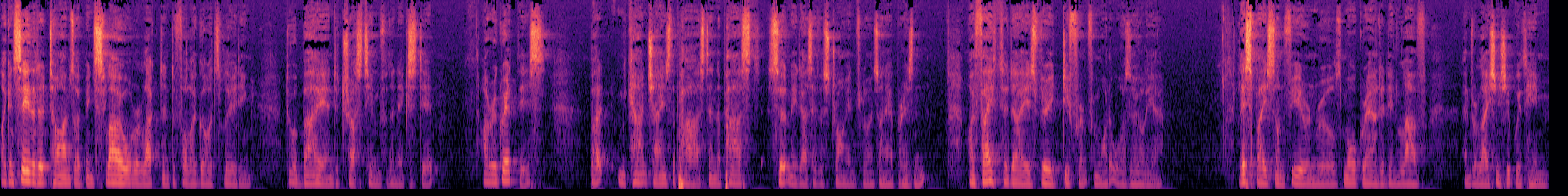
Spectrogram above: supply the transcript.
I can see that at times I've been slow or reluctant to follow God's leading, to obey and to trust Him for the next step. I regret this, but we can't change the past, and the past certainly does have a strong influence on our present. My faith today is very different from what it was earlier. Less based on fear and rules, more grounded in love and relationship with Him.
